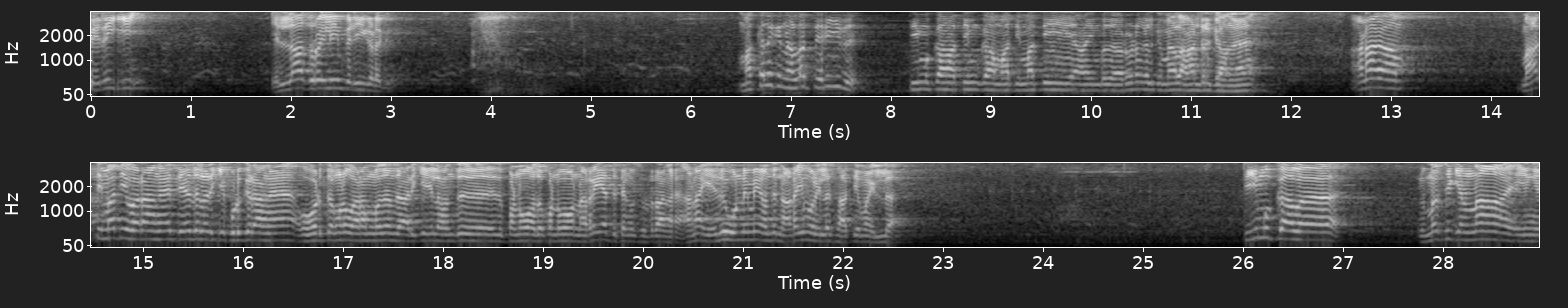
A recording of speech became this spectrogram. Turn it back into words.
பெருகி எல்லா துறையிலையும் பெருகி கிடக்கு. மக்களுக்கு நல்லா தெரியுது. திமுக அதிமுக மாத்தி மாத்தி ஐம்பது வருடங்களுக்கு மேல ஆண்டிருக்காங்க. ஆனா மாத்தி மாத்தி வராங்க தேர்தல் அறிக்கை கொடுக்குறாங்க. ஒவ்வொருத்தவங்களும் வரும்போது அந்த அறிக்கையில வந்து இது பண்ணுவோம் அதை பண்ணுவோம் நிறைய திட்டங்கள் சொல்றாங்க. ஆனா எது ஒண்ணுமே வந்து நடைமுறையில சாத்தியமா இல்லை. திமுகவை விமர்சிக்கணும்னா எங்க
